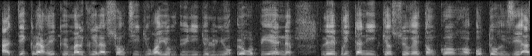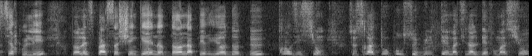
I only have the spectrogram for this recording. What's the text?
a déclaré que malgré la sortie du Royaume-Uni de l'Union européenne, les Britanniques seraient encore autorisés à circuler dans l'espace Schengen dans la période de transition. Ce sera tout pour ce bulletin matinal d'information.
